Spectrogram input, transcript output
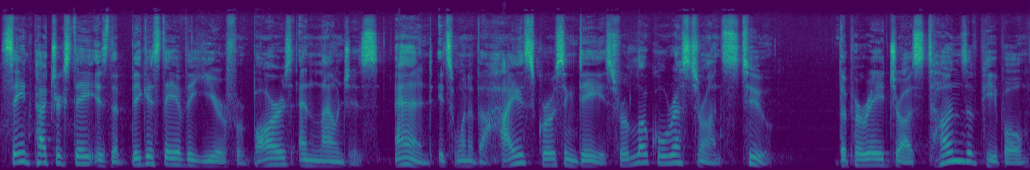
St. Patrick's Day is the biggest day of the year for bars and lounges, and it's one of the highest grossing days for local restaurants, too. The parade draws tons of people,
